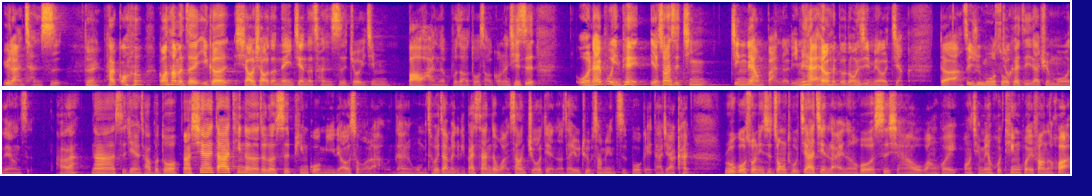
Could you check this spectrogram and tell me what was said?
预览程式，对，它光光他们这一个小小的内建的城市就已经包含了不知道多少功能。其实我那部影片也算是精精量版了，里面还有很多东西没有讲，对啊、自己去摸索就。可以自己再去摸这样子。好啦，那时间也差不多。那现在大家听的呢，这个是苹果迷聊什么啦？那我们会在每个礼拜三的晚上九点呢，在 YouTube 上面直播给大家看。如果说你是中途加进来呢，或者是想要往回往前面回听回放的话，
